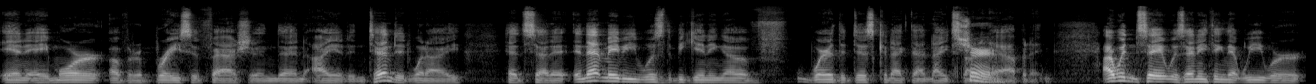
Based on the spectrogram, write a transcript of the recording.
in a more of an abrasive fashion than I had intended when I had said it. And that maybe was the beginning of where the disconnect that night started sure. happening. I wouldn't say it was anything that we were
